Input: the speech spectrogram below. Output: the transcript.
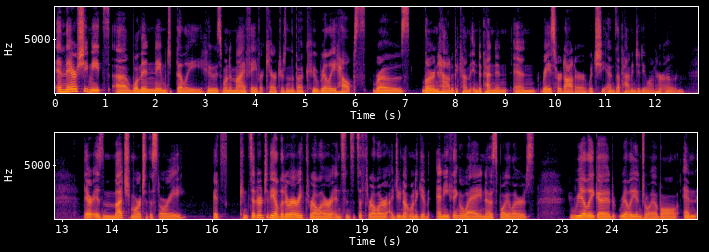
And there she meets a woman named Billy, who's one of my favorite characters in the book, who really helps Rose learn how to become independent and raise her daughter, which she ends up having to do on her own. There is much more to the story. It's considered to be a literary thriller, and since it's a thriller, I do not want to give anything away, no spoilers really good, really enjoyable. And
